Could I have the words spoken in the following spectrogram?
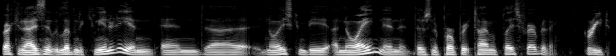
recognizing that we live in a community and, and uh, noise can be annoying and there's an appropriate time and place for everything. Agreed.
